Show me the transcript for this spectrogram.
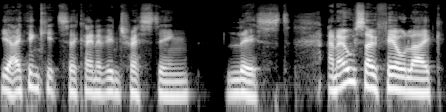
Yeah, I think it's a kind of interesting list, and I also feel like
